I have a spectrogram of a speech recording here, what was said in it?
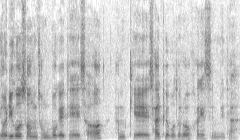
여리고성 정복에 대해서 함께 살펴보도록 하겠습니다.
